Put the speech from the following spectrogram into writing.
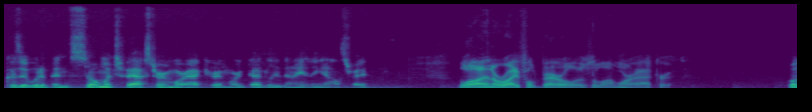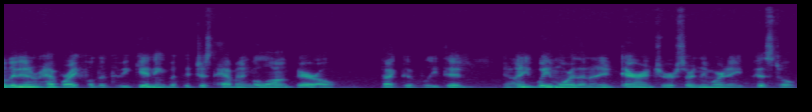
because it would have been so much faster and more accurate, and more deadly than anything else, right? Well, and a rifled barrel is a lot more accurate. Well, they didn't have rifled at the beginning, but they just having a long barrel effectively did You know, any way more than a Derringer, certainly more than a pistol.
